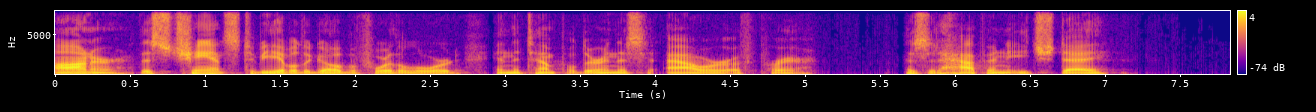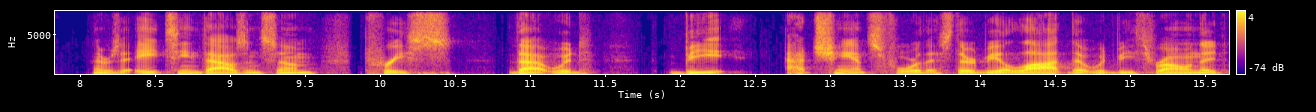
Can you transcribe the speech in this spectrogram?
honor, this chance to be able to go before the Lord in the temple during this hour of prayer. This would happen each day. There was 18,000 some priests that would be at chance for this. There'd be a lot that would be thrown. They'd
